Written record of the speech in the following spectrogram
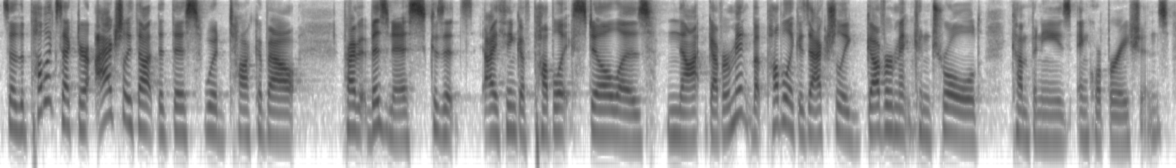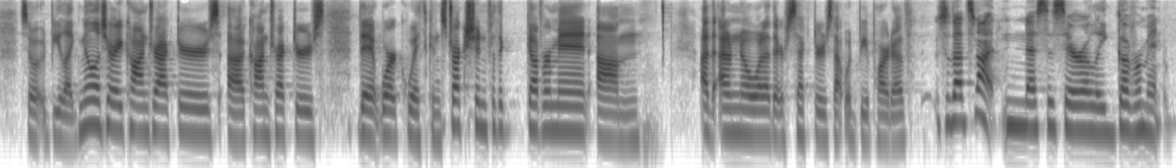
So the public sector, I actually thought that this would talk about private business because it's I think of public still as not government, but public is actually government controlled companies and corporations. So it would be like military contractors, uh, contractors that work with construction for the government. Um, I, I don't know what other sectors that would be a part of. So that's not necessarily government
